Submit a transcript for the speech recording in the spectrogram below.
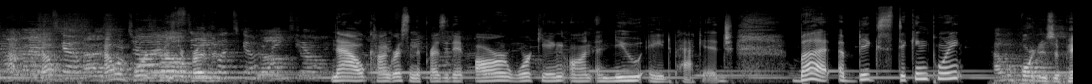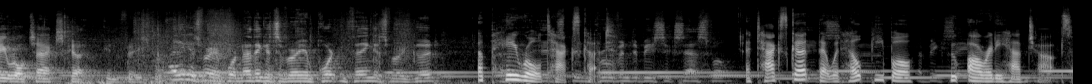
How important, Mr. President? Let's go. Thank you. Now, Congress and the president are working on a new aid package. But a big sticking point how important is a payroll tax cut in phase two? I think it's very important. I think it's a very important thing. It's very good a payroll tax cut. A tax cut that would help people who already have jobs,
